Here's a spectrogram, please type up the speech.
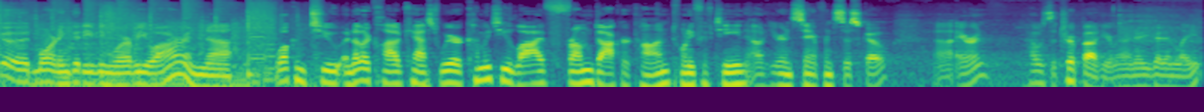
Good morning, good evening, wherever you are, and uh, welcome to another Cloudcast. We are coming to you live from DockerCon 2015 out here in San Francisco. Uh, Aaron, how was the trip out here? Man, I know you got in late.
